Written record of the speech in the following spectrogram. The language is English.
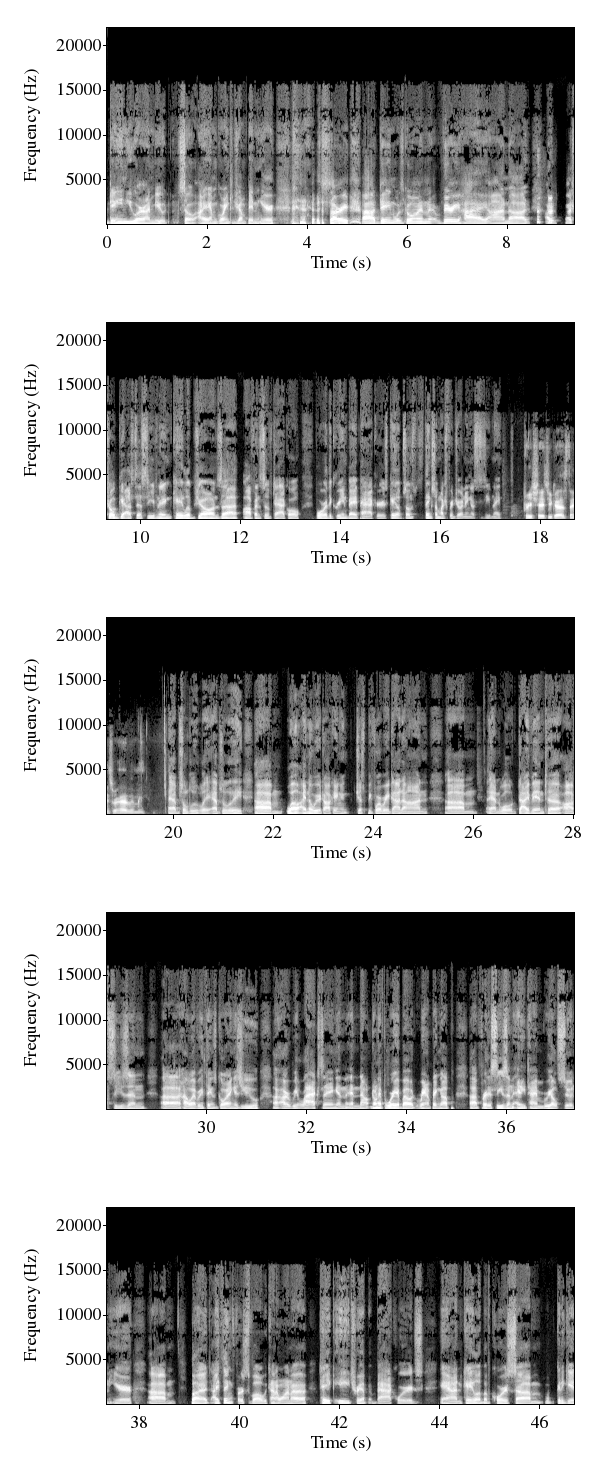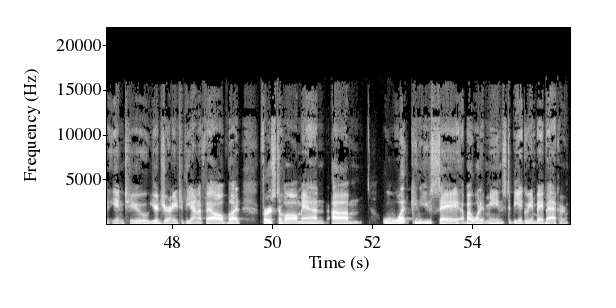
Dane, you are on mute. So I am going to jump in here. Sorry. Uh, Dane was going very high on uh, our special guest this evening, Caleb Jones, uh, offensive tackle for the Green Bay Packers. Caleb, so, thanks so much for joining us this evening. Appreciate you guys. Thanks for having me. Absolutely, absolutely. Um, well, I know we were talking just before we got on, um, and we'll dive into off season, uh, how everything's going as you uh, are relaxing and and now don't have to worry about ramping up uh, for the season anytime real soon here. Um, but I think first of all, we kind of want to take a trip backwards. And Caleb, of course, um, we're going to get into your journey to the NFL. But first of all, man, um, what can you say about what it means to be a Green Bay Packer?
